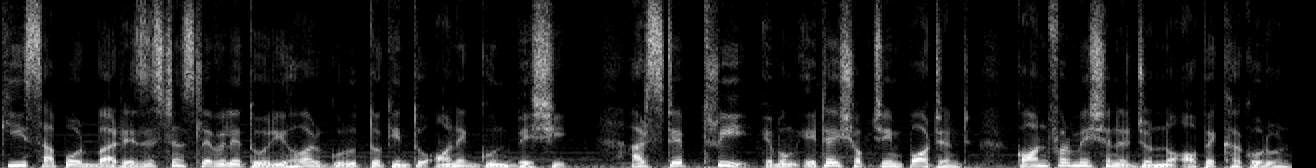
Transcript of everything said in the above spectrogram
কি সাপোর্ট বা রেজিস্ট্যান্স লেভেলে তৈরি হওয়ার গুরুত্ব কিন্তু অনেক গুণ বেশি। আর স্টেপ থ্রি এবং এটাই সবচেয়ে ইম্পর্ট্যান্ট কনফার্মেশনের জন্য অপেক্ষা করুন।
